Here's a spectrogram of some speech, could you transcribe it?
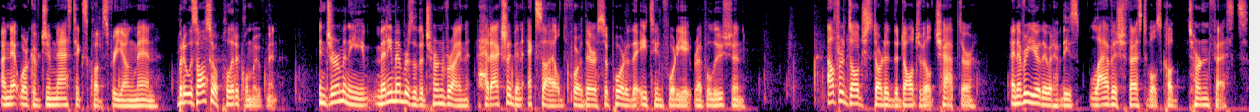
a network of gymnastics clubs for young men, but it was also a political movement. In Germany, many members of the Turnverein had actually been exiled for their support of the 1848 revolution. Alfred Dolge started the Dolgeville chapter, and every year they would have these lavish festivals called Turnfests.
